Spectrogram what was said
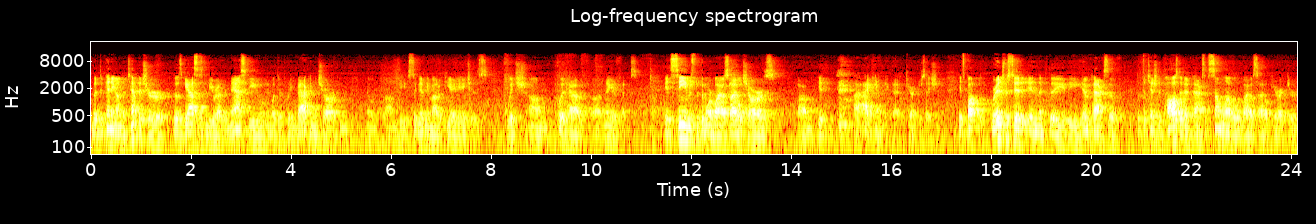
But depending on the temperature, those gases can be rather nasty, and what they're putting back in the char can you know, um, be a significant amount of PAHs, which um, could have uh, negative effects. It seems that the more biocidal chars um, get, I, I can't make that characterization it's, we're interested in the, the, the, impacts of the potentially positive impacts of some level of biocidal character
